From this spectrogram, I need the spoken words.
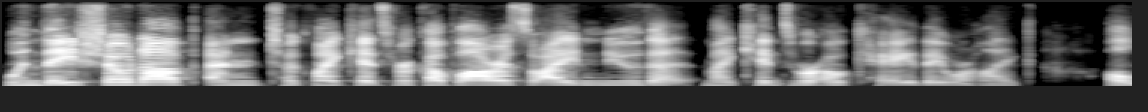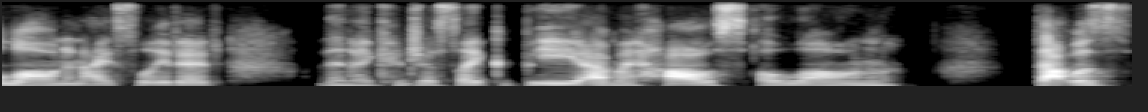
When they showed up and took my kids for a couple hours, so I knew that my kids were okay. They weren't like alone and isolated. Then I could just like be at my house alone. That was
